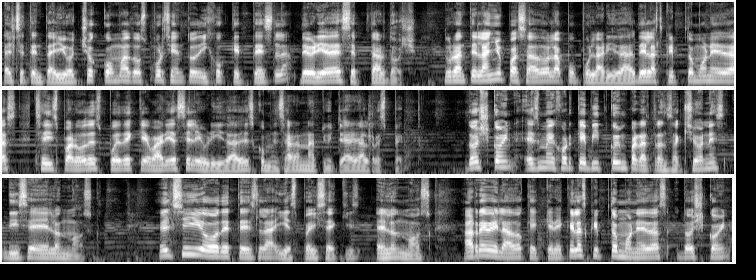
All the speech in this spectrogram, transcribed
El 78,2% dijo que Tesla debería de aceptar Doge, durante el año pasado la popularidad de las criptomonedas se disparó después de que varias celebridades comenzaran a tuitear al respecto. Dogecoin es mejor que Bitcoin para transacciones, dice Elon Musk. El CEO de Tesla y SpaceX, Elon Musk, ha revelado que cree que las criptomonedas Dogecoin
